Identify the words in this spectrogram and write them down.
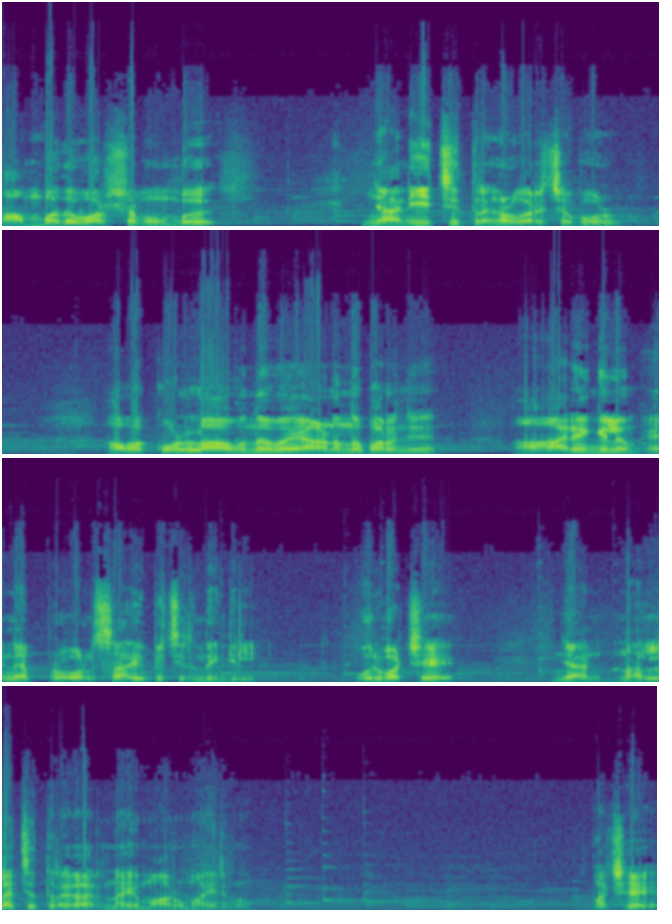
അമ്പത് വർഷം മുമ്പ് ഞാൻ ഈ ചിത്രങ്ങൾ വരച്ചപ്പോൾ അവ കൊള്ളാവുന്നവയാണെന്ന് പറഞ്ഞ് ആരെങ്കിലും എന്നെ പ്രോത്സാഹിപ്പിച്ചിരുന്നെങ്കിൽ ഒരു പക്ഷേ ഞാൻ നല്ല ചിത്രകാരനായി മാറുമായിരുന്നു. പക്ഷേ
